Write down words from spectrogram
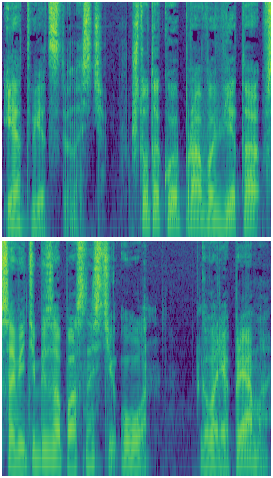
и ответственность. Что такое право вето в Совете Безопасности ООН? Говоря прямо,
